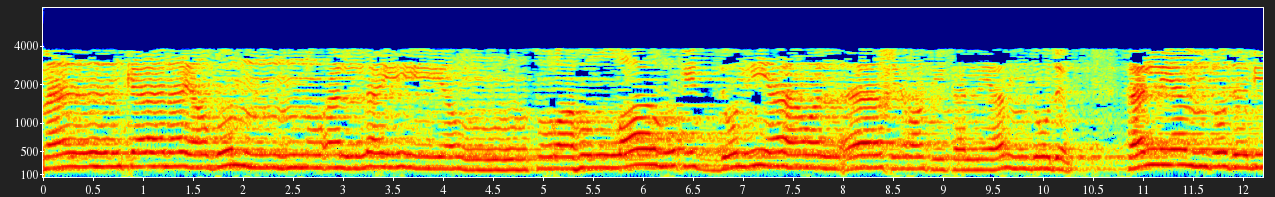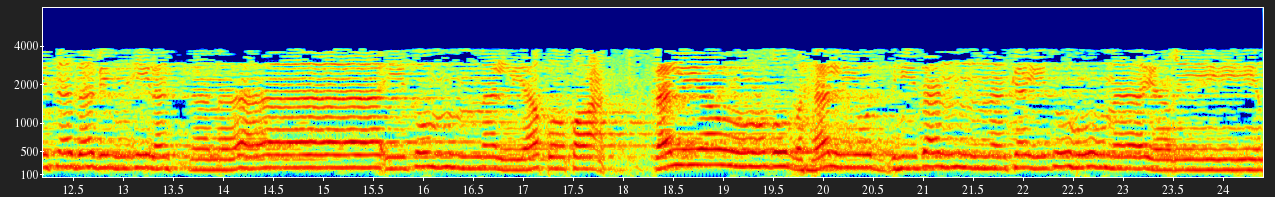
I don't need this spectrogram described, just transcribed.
من كان يظن أن لن ينصره الله في الدنيا والآخرة فليمدد فليمدد بسبب إلى السماء ثم ليقطع فلينظر هل يذهبن كيده ما يغيظ.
